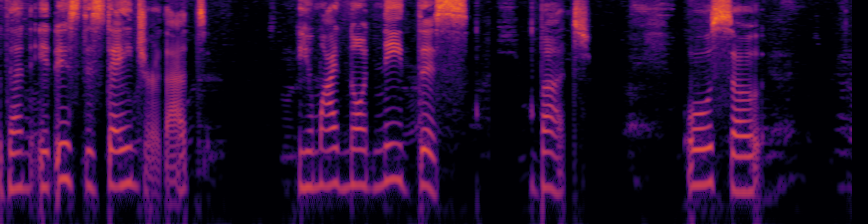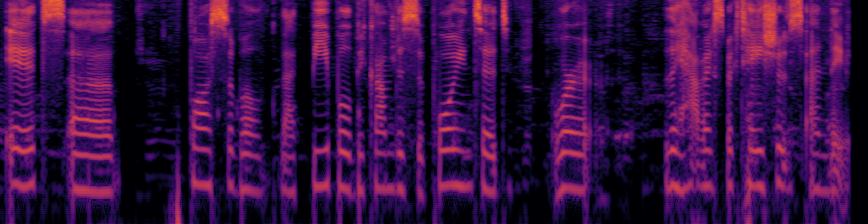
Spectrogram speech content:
Then it is this danger that you might not need this, but also it's uh, possible that people become disappointed where they have expectations and they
